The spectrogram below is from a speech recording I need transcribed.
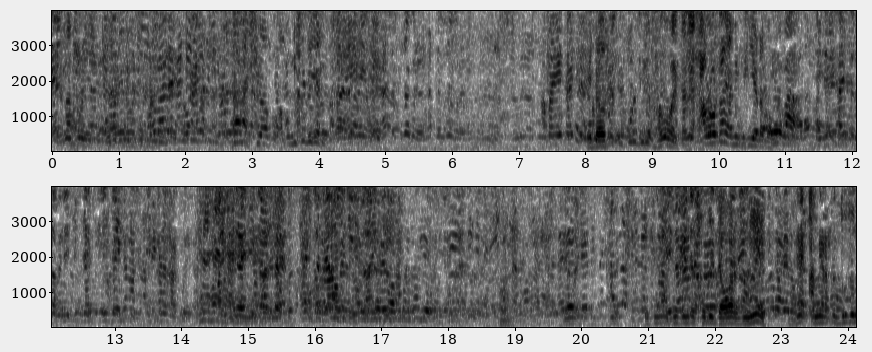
হ্যাঁ হ্যাঁ হ্যাঁ আপু আপু নিচে দিবেন এটা উপরে দিলে ভালো হয় তাহলে আলোটাই আমি ইয়েটা পাবো হ্যাঁ হ্যাঁ এখানে দুই তিনটা ছবি দেওয়ার নিয়ে হ্যাঁ আমি আর আপনার দুজন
